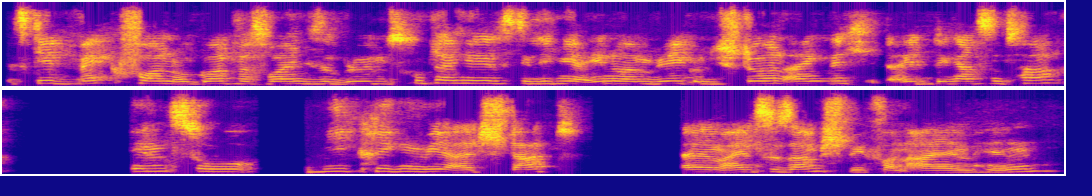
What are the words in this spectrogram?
es geht weg von, oh Gott, was wollen diese blöden Scooter hier jetzt, die liegen ja eh nur im Weg und die stören eigentlich den ganzen Tag, hin zu, wie kriegen wir als Stadt ähm, ein Zusammenspiel von allem hin,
